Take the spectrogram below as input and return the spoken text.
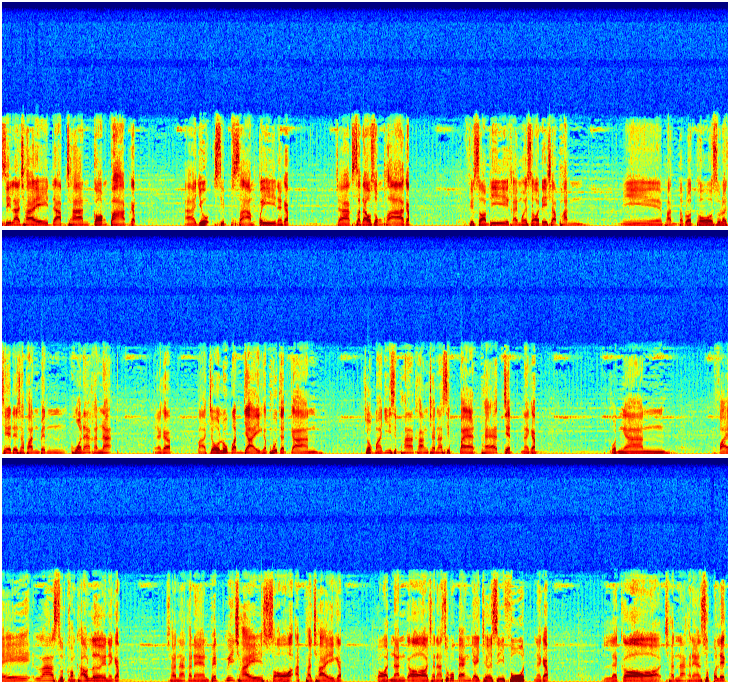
ศิลาชัยดาบชาญกองปราบครับอายุ 13 ปีนะครับจากสะเดาสงขลาครับฟิตซ้อมที่ค่ายมวยสอเดชพันธ์มีพันตำรวจโทสุรเชษเดชพันธ์เป็นหัวหน้าคณะนะครับป่าโจลูกบอลใหญ่ครับผู้จัดการ ชกมา 25 ครั้งชนะ 18 แพ้ 7 นะครับ ผลงานไฟล์ล่าสุดของเขาเลยนะครับ ชนะคะแนนเพชรวิชัยสออัธชัยครับ ก่อนนั้นก็ชนะซูเปอร์แบงค์ใหญ่เชอร์ซีฟู้ดนะครับ และก็ชนะคะแนนซุปเปอร์เล็ก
